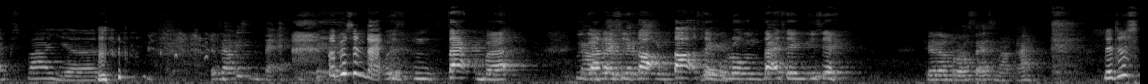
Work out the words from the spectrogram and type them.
expired Tapi entek. Tapi sentek. wis entek mbak kuwi karek si tok tok sing kurang entek sing isih dalam proses makan. Lah terus,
